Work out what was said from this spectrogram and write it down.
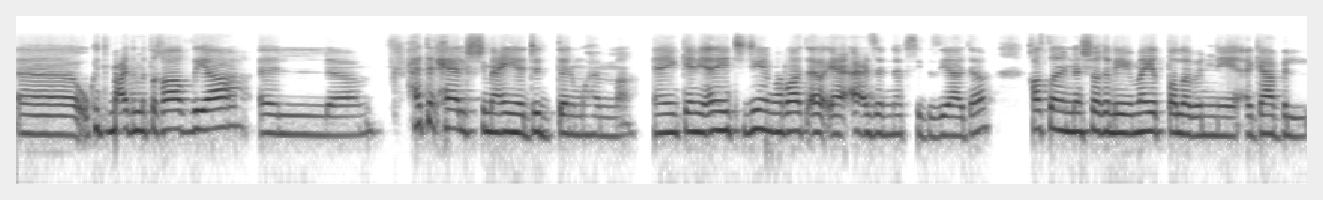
آه وكنت بعد متغاضية حتى الحياة الاجتماعية جدا مهمة. يعني يعني أنا تجيني مرات يعني أعزل نفسي بزيادة خاصة إن شغلي ما يتطلب إني أقابل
